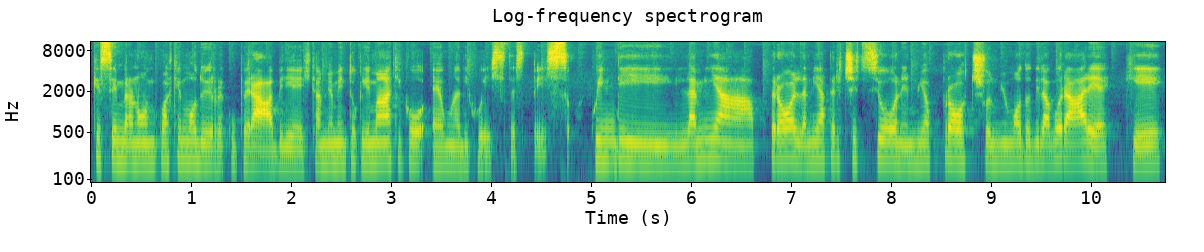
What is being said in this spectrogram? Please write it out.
che sembrano in qualche modo irrecuperabili e il cambiamento climatico è una di queste spesso. Quindi la mia, però, la mia percezione, il mio approccio, il mio modo di lavorare è che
